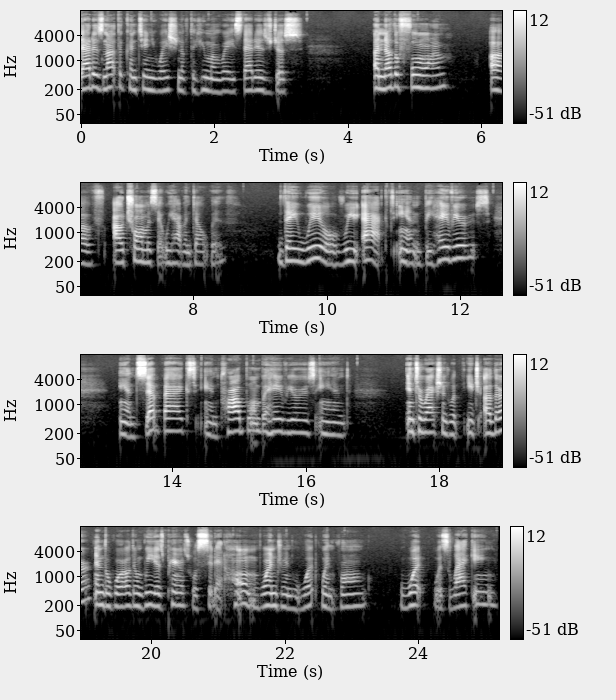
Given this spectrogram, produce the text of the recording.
That is not the continuation of the human race, that is just another form of our traumas that we haven't dealt with. They will react in behaviors and setbacks and problem behaviors and interactions with each other in the world. And we as parents will sit at home wondering what went wrong, what was lacking,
